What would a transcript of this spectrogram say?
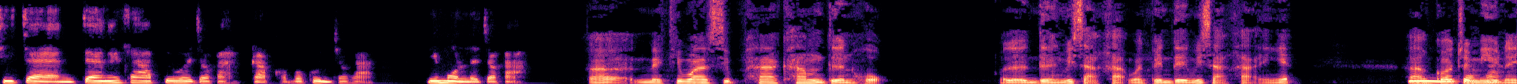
ชี้แจงแจ้งให้ทราบด้วยเจ้าค่ะกราบขอบพระคุณเจ้าค่ะนิมนต์เลยเจ้าค่ะ ในที่ว่าสิบห้าค่ำเดือนหกหรือเดือนวิสาขะวันเป็นเดือนวิสาขะอย่างเงี้ยก็จะมีอยู่ใน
